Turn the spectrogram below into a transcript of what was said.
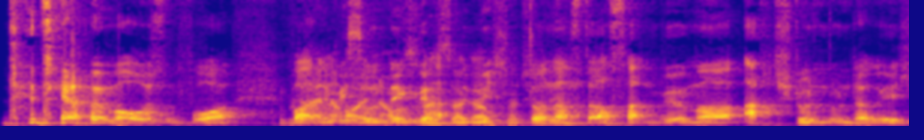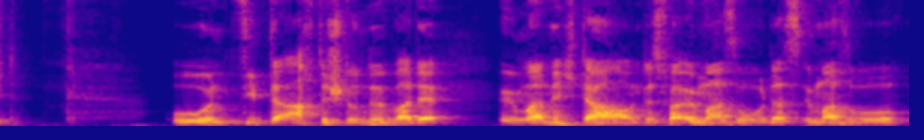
der war immer außen vor. War nämlich so ein Ding, wir hatten nämlich natürlich. donnerstags hatten wir immer acht Stunden Unterricht und siebte, achte Stunde war der immer nicht da und es war immer so, dass immer so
